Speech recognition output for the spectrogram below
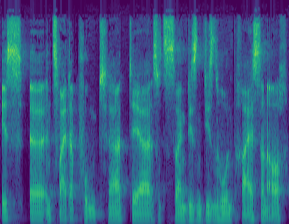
ist äh, ein zweiter Punkt, ja, der sozusagen diesen, diesen hohen Preis dann auch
